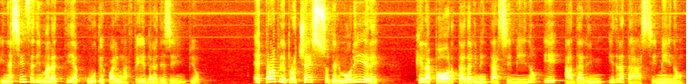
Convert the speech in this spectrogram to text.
In assenza di malattie acute, quali una febbre ad esempio, è proprio il processo del morire che la porta ad alimentarsi meno e ad idratarsi meno.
